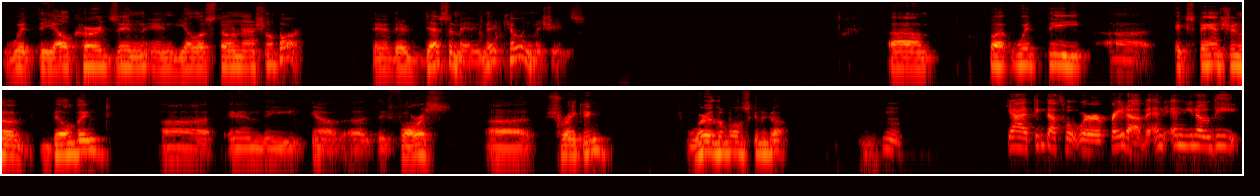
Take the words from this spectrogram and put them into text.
with the elk herds in in Yellowstone National Park. They're they're decimating. They're killing machines. Um, but with the uh, expansion of building uh, and the you know uh, the forests uh, shrinking, where are the wolves going to go? Hmm. Yeah, I think that's what we're afraid of. And and you know the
